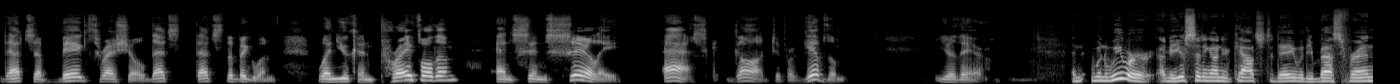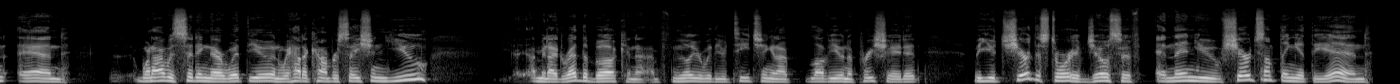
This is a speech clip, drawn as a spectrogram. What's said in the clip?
that's a big threshold. That's that's the big one. When you can pray for them and sincerely ask God to forgive them, you're there. And when we were, I mean, you're sitting on your couch today with your best friend, and when I was sitting there with you and we had a conversation, you, I mean, I'd read the book and I'm familiar with your teaching and I love you and appreciate it. But you shared the story of Joseph and then you shared something at the end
